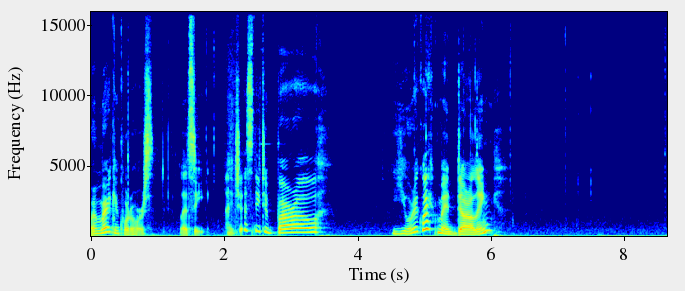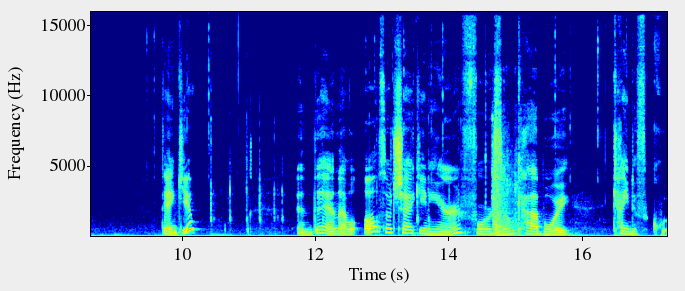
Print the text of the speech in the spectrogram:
or American quarter horse. Let's see. I just need to borrow your equipment, darling. Thank you. And then I will also check in here for some cowboy kind of qu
